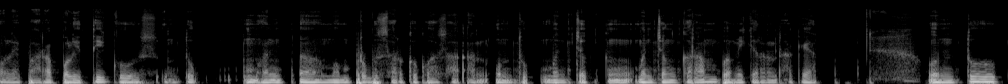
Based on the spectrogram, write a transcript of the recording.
oleh para politikus untuk men, uh, memperbesar kekuasaan, untuk menceng, mencengkeram pemikiran rakyat, untuk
